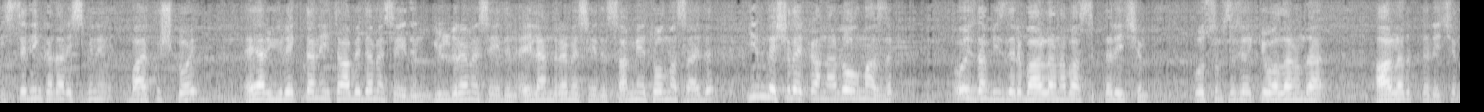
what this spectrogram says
İstediğin kadar ismini baykuş koy. Eğer yürekten hitap edemeseydin, güldüremeseydin, eğlendiremeseydin, samimiyet olmasaydı 25 yıl ekranlarda olmazdık. O yüzden bizleri bağırlarına bastıkları için, bu sıcak yuvalarında ağırladıkları için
